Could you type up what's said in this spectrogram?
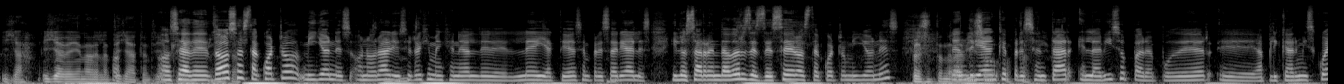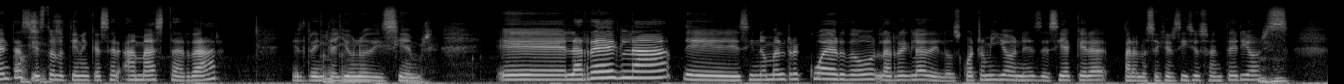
Y ya, y ya de ahí en adelante ya tendría O sea, de 2 hasta 4 millones honorarios uh -huh. y régimen general de ley, actividades empresariales y los arrendadores desde 0 hasta 4 millones tendrían aviso, que presentar el aviso para poder eh, aplicar mis cuentas Así y esto es. lo tienen que hacer a más tardar el 31, 31 de diciembre. Eh, la regla, eh, si no mal recuerdo, la regla de los 4 millones decía que era para los ejercicios anteriores. Uh -huh.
